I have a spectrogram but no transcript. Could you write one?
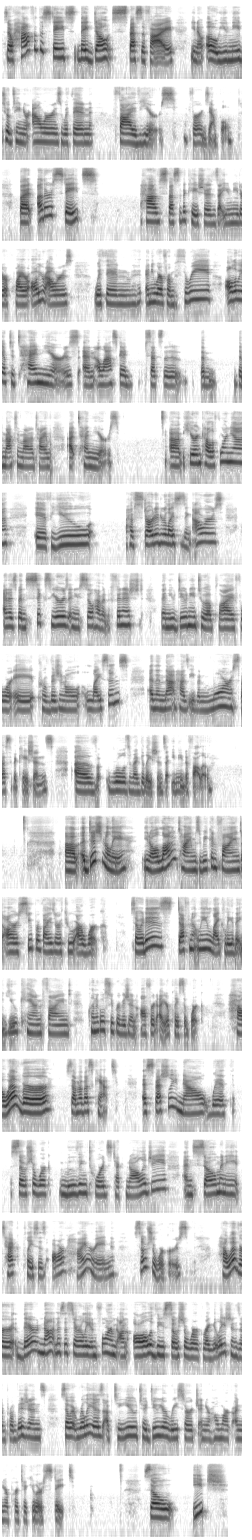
So half of the states they don't specify, you know, oh, you need to obtain your hours within 5 years, for example. but other states have specifications that you need to require all your hours within anywhere from three all the way up to 10 years. And Alaska sets the, the, the maximum amount of time at 10 years. Um, here in California, if you have started your licensing hours and it's been six years and you still haven't finished, then you do need to apply for a provisional license. And then that has even more specifications of rules and regulations that you need to follow. Um, additionally, you know, a lot of times we can find our supervisor through our work. So it is definitely likely that you can find clinical supervision offered at your place of work. However, some of us can't, especially now with social work moving towards technology and so many tech places are hiring social workers. However, they're not necessarily informed on all of these social work regulations and provisions. So it really is up to you to do your research and your homework on your particular state. So each,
